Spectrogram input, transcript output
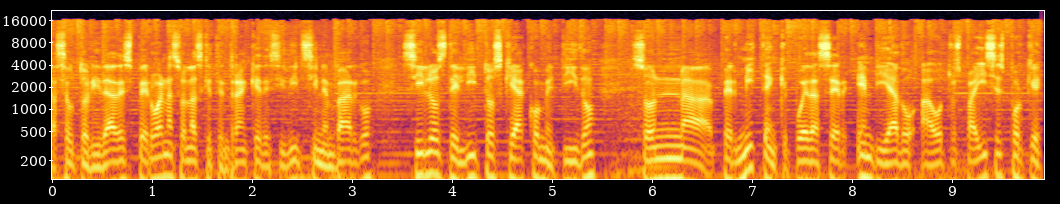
Las autoridades peruanas son las que tendrán que decidir, sin embargo, si los delitos que ha cometido son uh, permiten que pueda ser enviado a otros países porque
